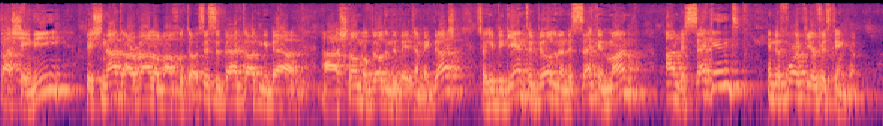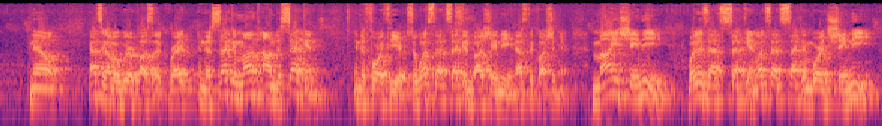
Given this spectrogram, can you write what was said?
b'sheni bishnat arba malchutos. This is back talking about uh, Shlomo building the Beit Hamikdash. So he began to build it in the second month, on the second, in the fourth year of his kingdom. Now, that's kind of a weird pasuk, right? In the second month, on the second, in the fourth year. So what's that second ba sheni? That's the question here. My sheni. What is that second? What's that second word sheni?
